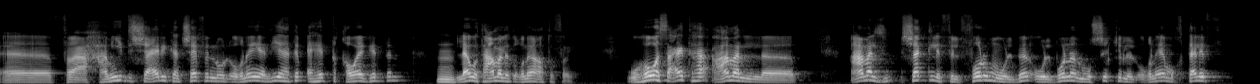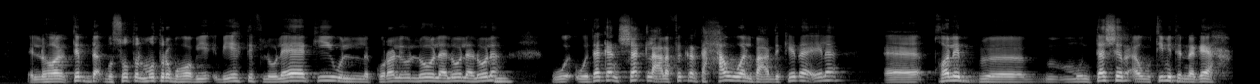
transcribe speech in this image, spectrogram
آه فحميد الشاعري كان شايف إنه الأغنية دي هتبقى hit قوية جدا. لو اتعملت أغنية عاطفية وهو ساعتها عمل آه، عمل شكل في ال form والب- والبنى الموسيقي للأغنية مختلف اللي هو تبدأ بصوت المطرب وهو بي- بيهتف لولاكي والكورال يقول لولا لولا لولا وده كان شكل على فكرة تحول بعد كده إلى آه، قالب آه، منتشر أو تيمة النجاح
